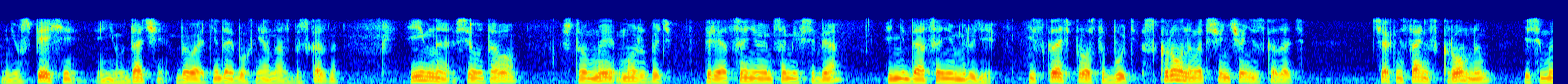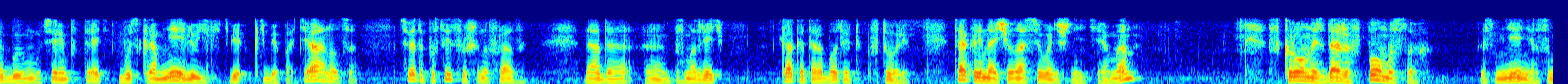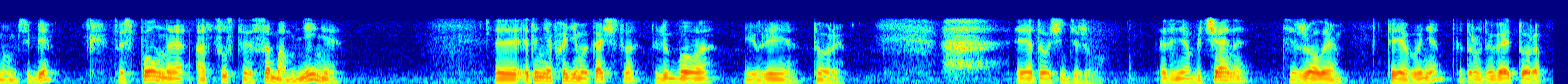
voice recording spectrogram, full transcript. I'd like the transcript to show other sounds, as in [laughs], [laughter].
неуспехи, и неудачи бывают, не дай Бог, не о нас будет сказано. И именно в силу того, что мы, может быть, переоцениваем самих себя и недооцениваем людей. И сказать просто «будь скромным» – это еще ничего не сказать. Человек не станет скромным, если мы будем все время повторять «будь скромнее, люди к тебе, к тебе потянутся». Все это пустые совершенно фразы. Надо э, посмотреть, как это работает в Торе. Так или иначе, у нас сегодняшняя тема – скромность даже в помыслах, то есть мнение о самом себе, то есть полное отсутствие самомнения э, – это необходимое качество любого еврея Торы. И это очень тяжело. Это необычайно тяжелое требование, которое выдвигает Тора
